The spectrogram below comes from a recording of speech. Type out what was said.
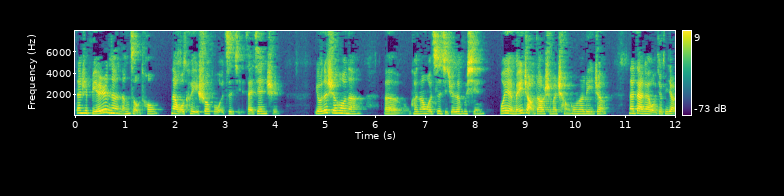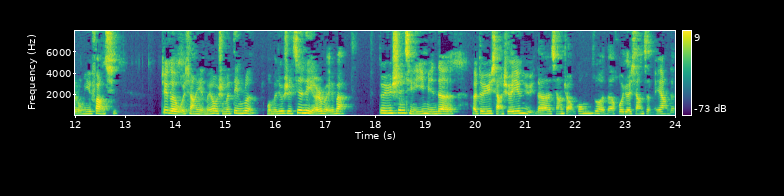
但是别人呢能走通，那我可以说服我自己再坚持。有的时候呢，呃，可能我自己觉得不行，我也没找到什么成功的例证，那大概我就比较容易放弃。这个我想也没有什么定论，我们就是尽力而为吧。对于申请移民的。呃，对于想学英语的、想找工作的或者想怎么样的，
